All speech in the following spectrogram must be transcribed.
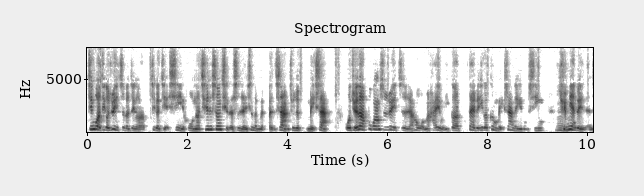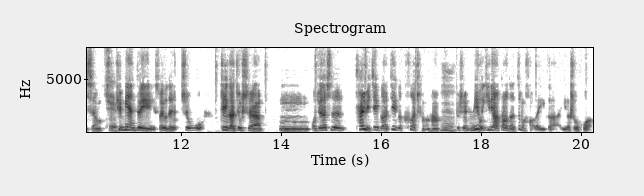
经过这个睿智的这个这个解析以后呢，其实升起的是人性的美本善，就是美善。我觉得不光是睿智，然后我们还有一个带着一个更美善的一种心去面对人生，去面对所有的事物。这个就是，嗯，我觉得是参与这个这个课程哈，嗯，就是没有意料到的这么好的一个一个收获，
